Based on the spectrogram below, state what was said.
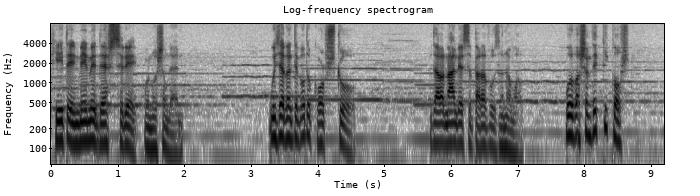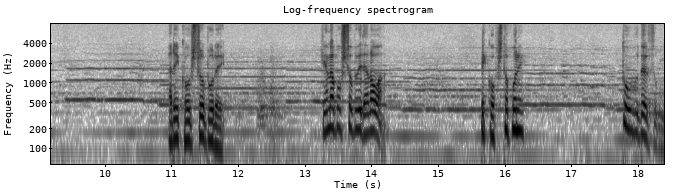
খেতে নেমে দেশ ছেড়ে প্রমোশন দেন ওই জায়গাতে কত কষ্ট। যারা না গেছে তারা বোঝে না মা। পূর্বাসের দেখতে কষ্ট। আর এই কষ্ট করে কেন কষ্ট করে জানো এই কষ্ট করে তোদের জন্য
